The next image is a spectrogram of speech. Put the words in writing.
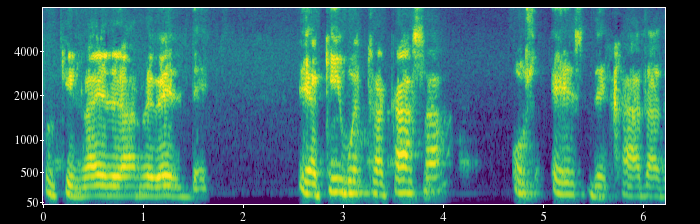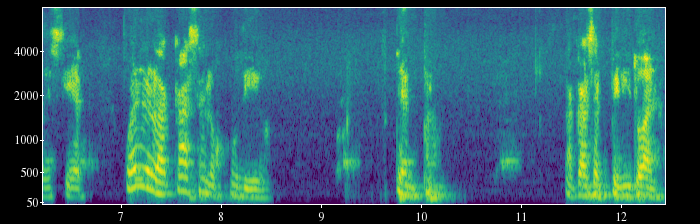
porque Israel era rebelde y aquí vuestra casa os es dejada desierta. ¿Cuál es la casa de los judíos? templo, la casa espiritual.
